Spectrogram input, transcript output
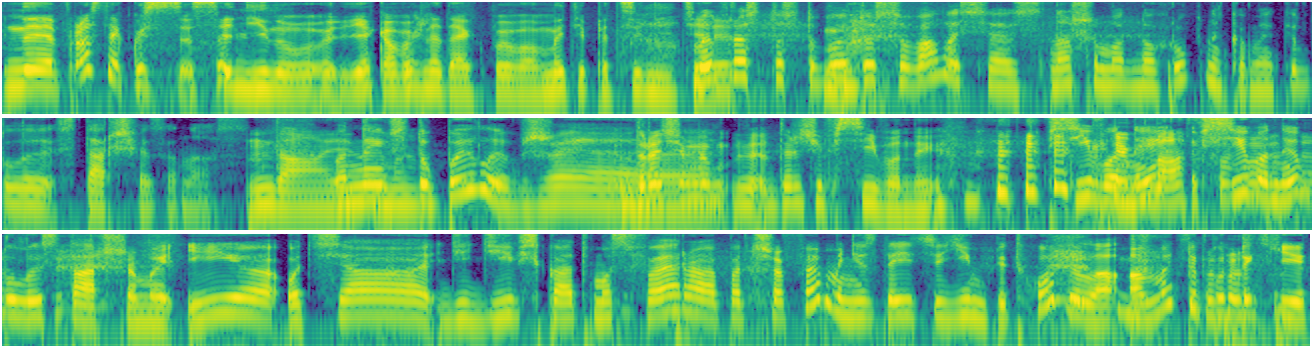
Не просто якусь саніну, яка виглядає як пиво. Ми, типу, цінітелі. Ми просто з тобою тусувалися з нашими одногрупниками, які були старші за нас. Да, Вони думаю. вступили вже До речі, ми до речі, всі вони. всі вони, нас всі вони були старшими. І оця дідівська атмосфера під шафе, мені здається, їм підходила. А ми, типу, такі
